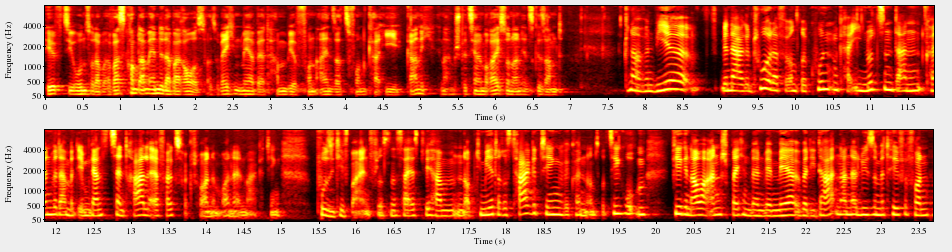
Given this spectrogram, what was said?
hilft sie uns oder was kommt am Ende dabei raus? Also welchen Mehrwert haben wir von Einsatz von KI? Gar nicht in einem speziellen Bereich, sondern insgesamt. Genau, wenn wir in der Agentur oder für unsere Kunden KI nutzen, dann können wir damit eben ganz zentrale Erfolgsfaktoren im Online-Marketing positiv beeinflussen. Das heißt, wir haben ein optimierteres Targeting, wir können unsere Zielgruppen viel genauer ansprechen, wenn wir mehr über die Datenanalyse mit Hilfe von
